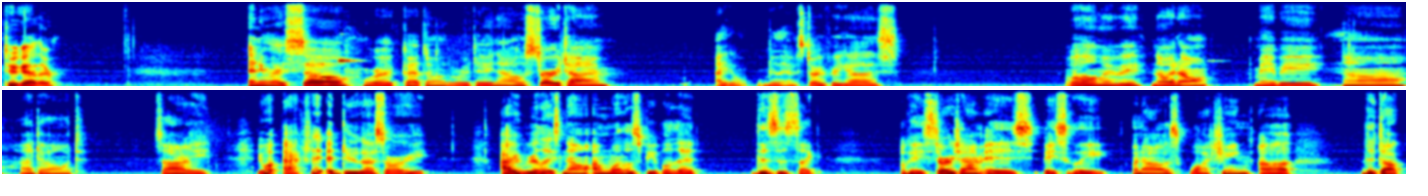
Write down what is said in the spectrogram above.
together. Anyway, so we're with the word day now. Story time. I don't really have a story for you guys. Well, maybe. No, I don't. Maybe. No, I don't. Sorry. You know, actually, I do got sorry. I realize now I'm one of those people that this is like, okay, story time is basically when I was watching uh the doc.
